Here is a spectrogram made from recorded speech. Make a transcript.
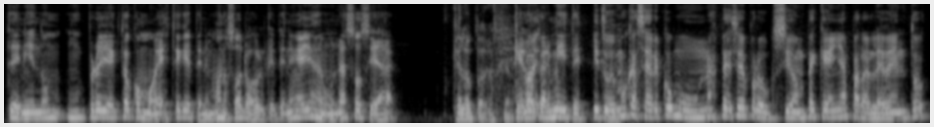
teniendo un, un proyecto como este que tenemos nosotros, o el que tienen ellos en una sociedad Que lo, que lo permite. Y tuvimos que hacer como una especie de producción pequeña para el evento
